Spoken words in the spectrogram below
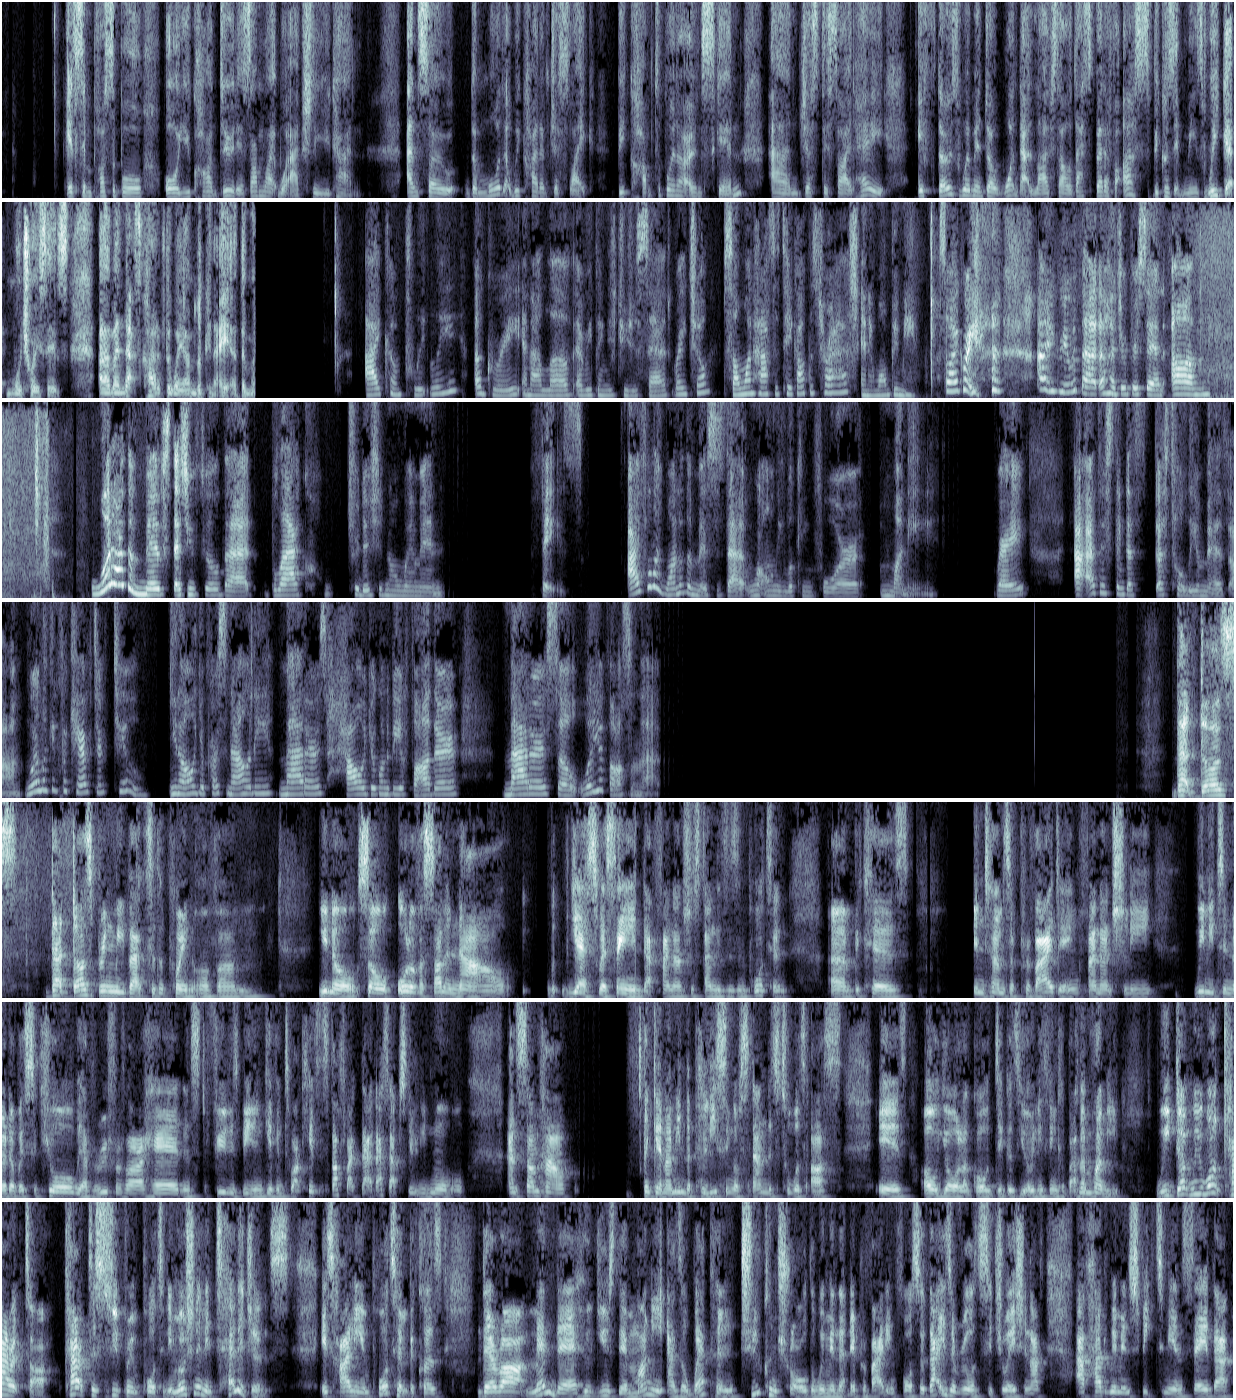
it's impossible or you can't do this i'm like well actually you can and so the more that we kind of just like be comfortable in our own skin and just decide, hey, if those women don't want that lifestyle, that's better for us because it means we get more choices. Um, and that's kind of the way I'm looking at it at the moment. I completely agree. And I love everything that you just said, Rachel. Someone has to take out the trash and it won't be me. So I agree. I agree with that 100%. Um, what are the myths that you feel that Black traditional women face? I feel like one of the myths is that we're only looking for money, right? I, I just think that's that's totally a myth. Um, we're looking for character too. You know, your personality matters. How you're going to be a father matters. So, what are your thoughts on that? That does that does bring me back to the point of um you know so all of a sudden now yes we're saying that financial standards is important um because in terms of providing financially we need to know that we're secure we have a roof over our head and food is being given to our kids and stuff like that. That's absolutely normal. And somehow again i mean the policing of standards towards us is oh y'all are gold diggers you only think about the money. We don't we want character. Character is super important. Emotional intelligence is highly important because there are men there who use their money as a weapon to control the women that they're providing for. So that is a real situation. I've I've had women speak to me and say that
